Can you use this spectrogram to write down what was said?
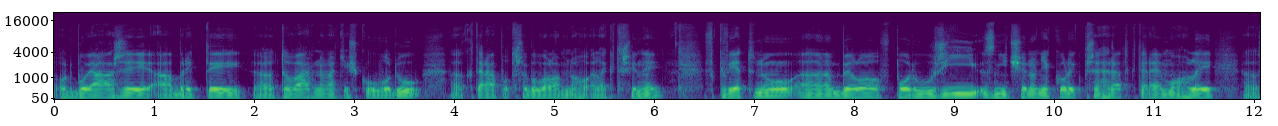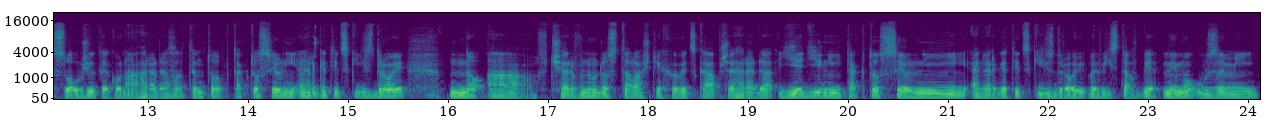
odbojáři a Brity eh, továrna na těžkou vodu, která potřebovala mnoho elektřiny. V květnu bylo v Porůří zničeno několik přehrad, které mohly sloužit jako náhrada za tento takto silný energetický zdroj. No a v červnu dostala Štěchovická přehrada jediný takto silný silný energetický zdroj ve výstavbě mimo území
